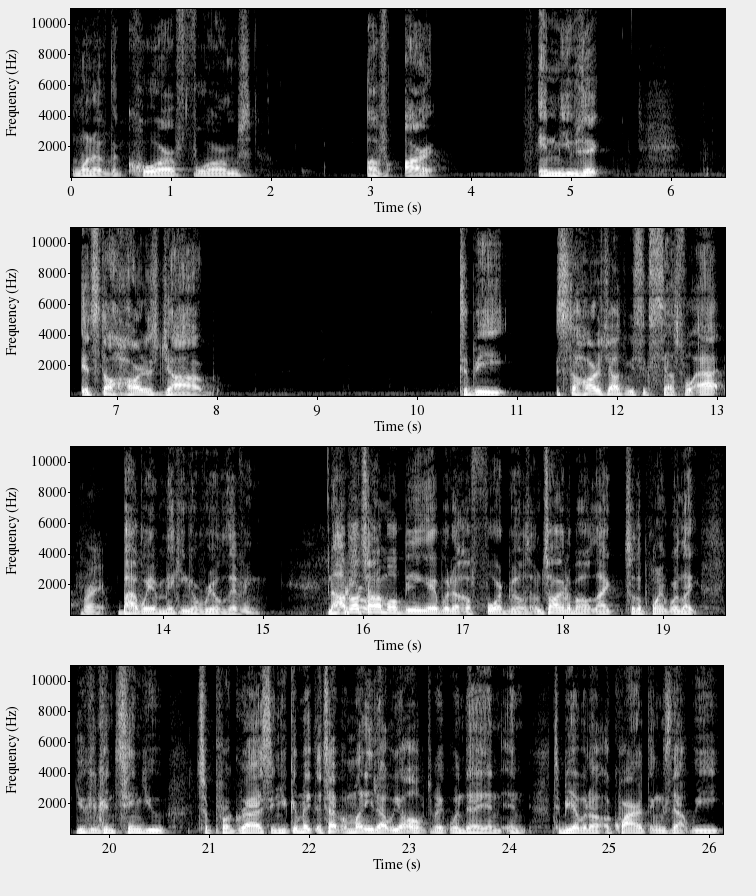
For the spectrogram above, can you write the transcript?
one of the core forms of art in music. It's the hardest job to be. It's the hardest job to be successful at, Right. By way of making a real living. Now I'm not sure. talking about being able to afford bills. I'm talking about like to the point where like you can continue to progress and you can make the type of money that we all hope to make one day and, and to be able to acquire things that we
